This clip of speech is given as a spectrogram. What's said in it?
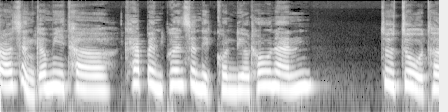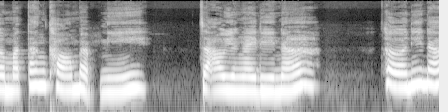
ราะฉันก็มีเธอแค่เป็นเพื่อนสนิทคนเดียวเท่านั้น จู่ๆเธอมาตั้งท้องแบบนี้ จะเอายังไงดีนะ เธอนี่นะ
